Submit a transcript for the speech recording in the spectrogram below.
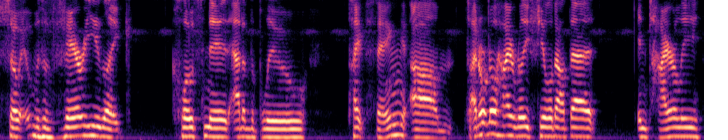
So it was a very, like, close knit, out of the blue type thing. Um, so I don't know how I really feel about that entirely,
